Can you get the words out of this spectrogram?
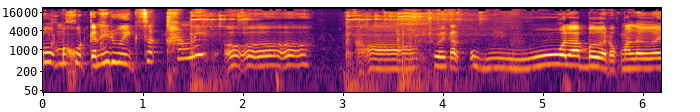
ลูกๆมาขุดกันให้ดูอีกสักครั้งนี่เออเออเออช่วยกัน โอ้โหระเบิดออกมาเลย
